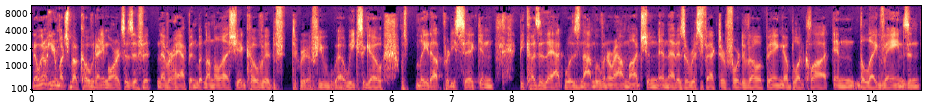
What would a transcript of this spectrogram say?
you know, we don't hear much about COVID anymore. It's as if it never happened, but nonetheless, she had COVID a few uh, weeks ago, was laid up pretty sick. And because of that was not moving around much. And, and that is a risk factor for developing a blood clot in the leg veins. And,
